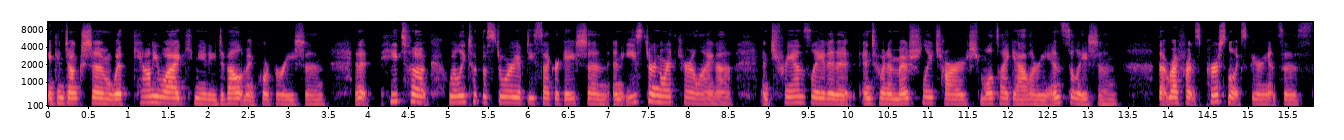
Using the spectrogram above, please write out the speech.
in conjunction with Countywide Community Development Corporation. And it, he took, Willie took the story of desegregation in Eastern North Carolina and translated it into an emotionally charged multi-gallery installation that referenced personal experiences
